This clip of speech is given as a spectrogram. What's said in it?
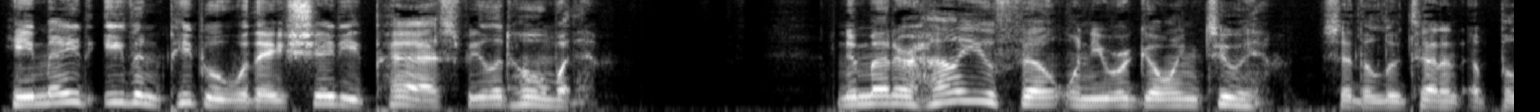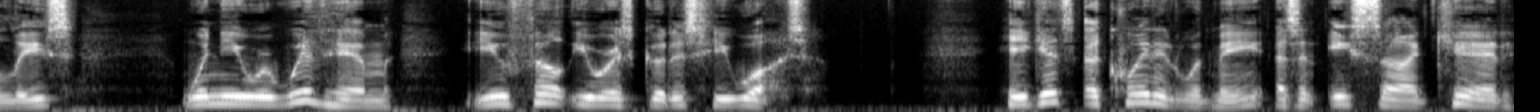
He made even people with a shady past feel at home with him. No matter how you felt when you were going to him, said the lieutenant of police, when you were with him, you felt you were as good as he was. He gets acquainted with me as an East Side kid,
